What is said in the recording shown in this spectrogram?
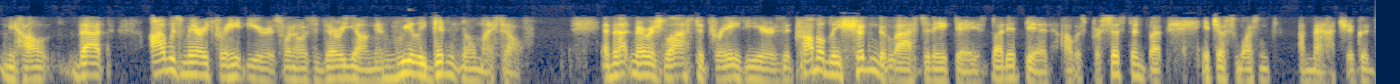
Micheál, that I was married for eight years when I was very young and really didn't know myself. And that marriage lasted for eight years. It probably shouldn't have lasted eight days, but it did. I was persistent, but it just wasn't a match, a good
